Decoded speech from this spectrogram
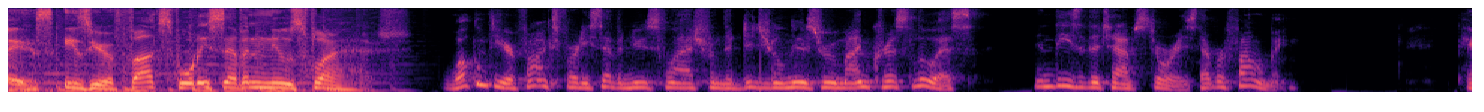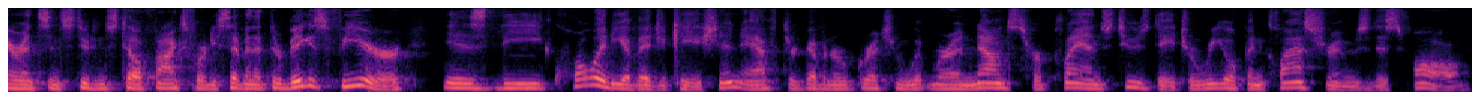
This is your Fox 47 News Flash. Welcome to your Fox 47 News Flash from the Digital Newsroom. I'm Chris Lewis, and these are the top stories that we're following. Parents and students tell Fox 47 that their biggest fear is the quality of education after Governor Gretchen Whitmer announced her plans Tuesday to reopen classrooms this fall.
